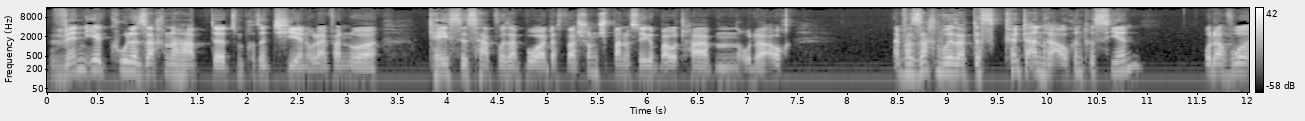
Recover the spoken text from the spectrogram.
Wenn ihr coole Sachen habt äh, zum Präsentieren oder einfach nur Cases habt, wo ihr sagt, boah, das war schon spannend, was wir gebaut haben, oder auch einfach Sachen, wo ihr sagt, das könnte andere auch interessieren, oder wo,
